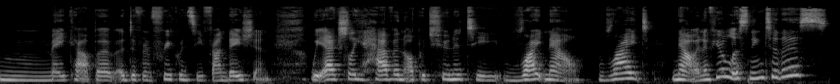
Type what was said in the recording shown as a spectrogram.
mm, makeup, a, a different frequency foundation. We actually have an opportunity right now, right now. And if you're listening to this,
